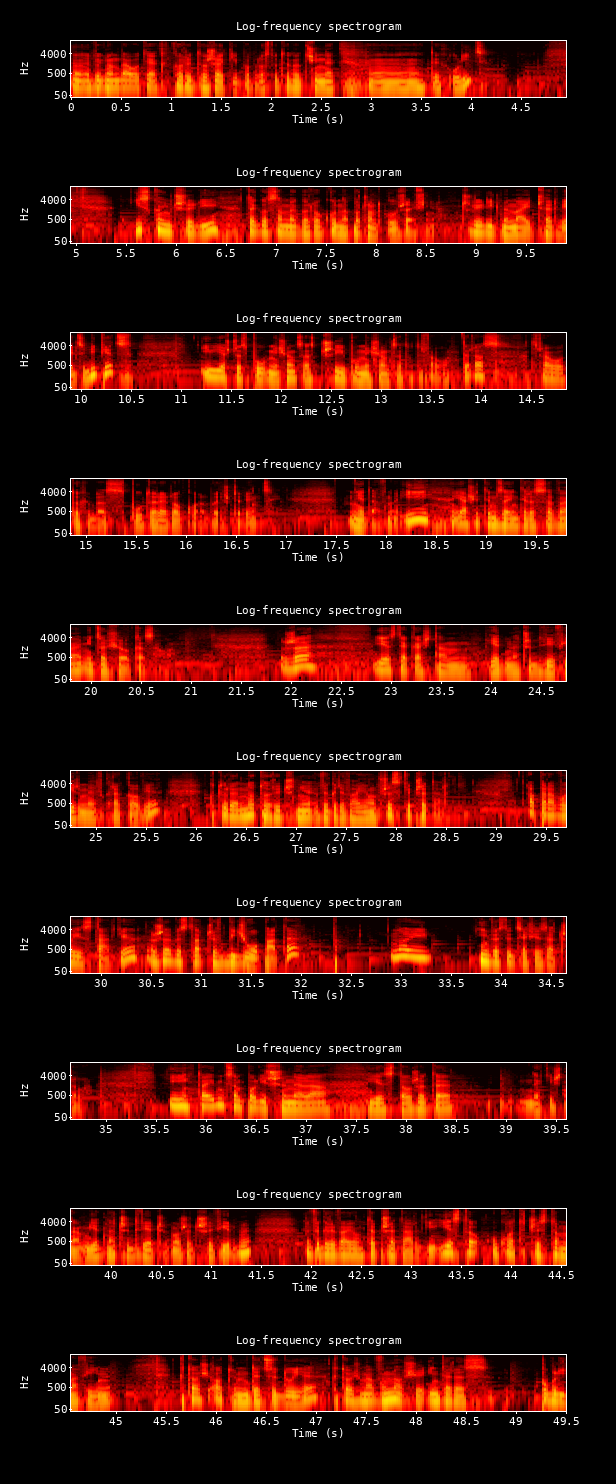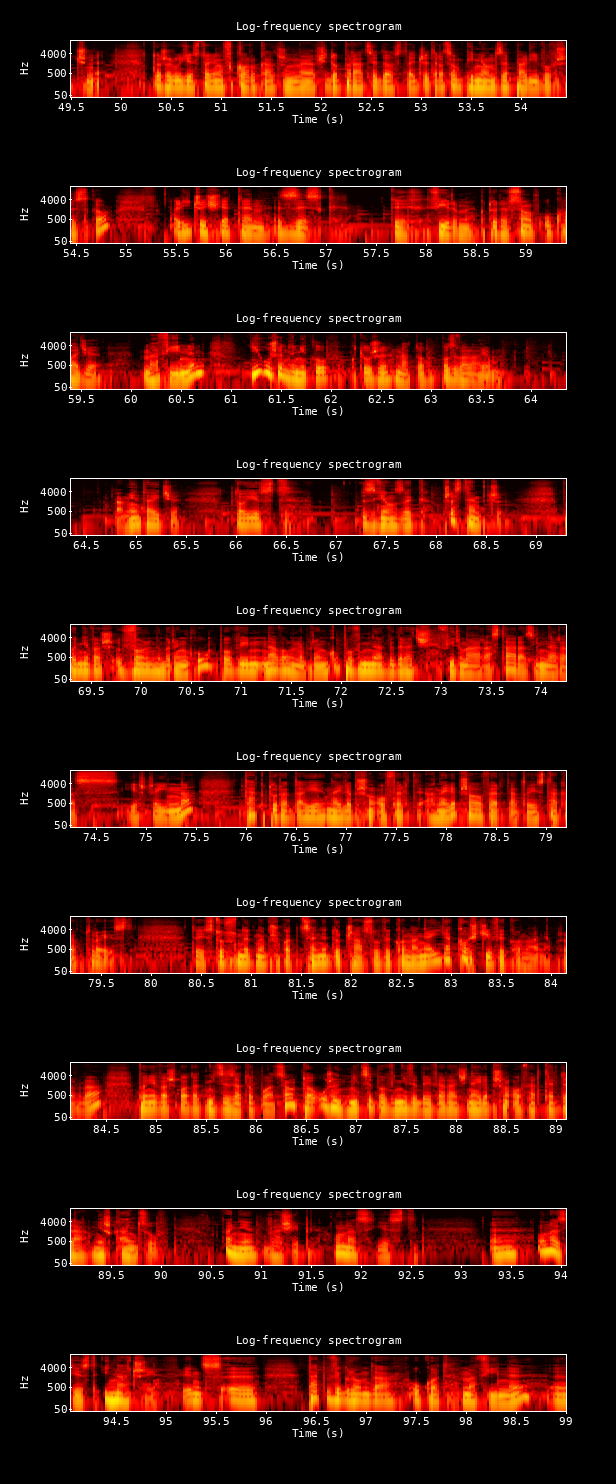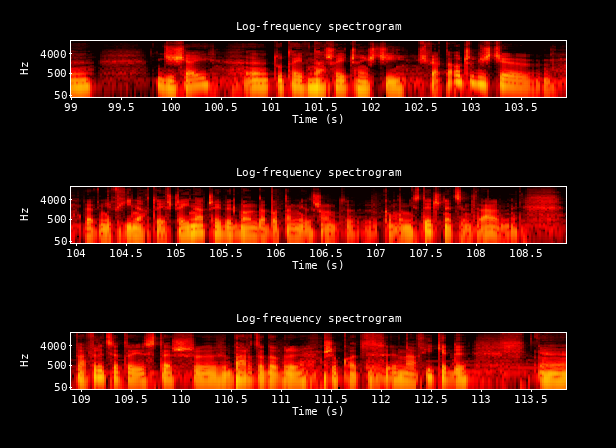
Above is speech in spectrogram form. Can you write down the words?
E, wyglądało to jak koryto rzeki, po prostu ten odcinek tych ulic i skończyli tego samego roku na początku września, czyli liczmy maj, czerwiec, lipiec i jeszcze z pół miesiąca, z 3,5 miesiąca to trwało. Teraz trwało to chyba z półtorej roku albo jeszcze więcej. Niedawno. I ja się tym zainteresowałem i co się okazało? Że jest jakaś tam jedna czy dwie firmy w Krakowie, które notorycznie wygrywają wszystkie przetargi. A prawo jest takie, że wystarczy wbić łopatę, no i inwestycja się zaczęła. I tajemnicą Poliszynela jest to, że te jakieś tam jedna czy dwie, czy może trzy firmy wygrywają te przetargi. Jest to układ czysto mafijny. Ktoś o tym decyduje, ktoś ma w nosie interes publiczny. To, że ludzie stoją w korkach, że nie mają jak się do pracy dostać, że tracą pieniądze, paliwo, wszystko. Liczy się ten zysk tych firm, które są w układzie mafijnym i urzędników, którzy na to pozwalają. Pamiętajcie, to jest związek przestępczy, ponieważ w wolnym rynku, na wolnym rynku powinna wygrać firma raz ta, raz inna, raz jeszcze inna, ta, która daje najlepszą ofertę. A najlepsza oferta to jest taka, która jest to jest stosunek na przykład ceny do czasu wykonania i jakości wykonania, prawda? Ponieważ podatnicy za to płacą, to urzędnicy powinni wybierać najlepszą ofertę dla mieszkańców, a nie dla siebie. U nas jest u nas jest inaczej. Więc e, tak wygląda układ mafijny e, dzisiaj tutaj w naszej części świata. Oczywiście Pewnie w Chinach to jeszcze inaczej wygląda, bo tam jest rząd komunistyczny, centralny. W Afryce to jest też y, bardzo dobry przykład mafii, kiedy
